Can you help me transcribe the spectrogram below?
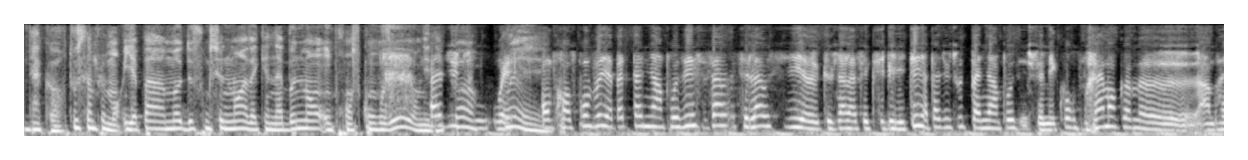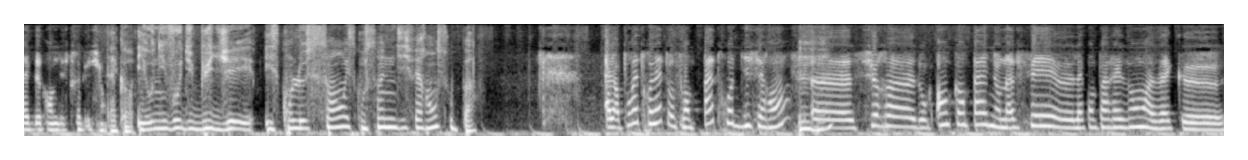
D'accord, tout simplement. Il n'y a pas un mode de fonctionnement avec un abonnement. On prend ce qu'on veut et on est Pas du tout. Ouais. Ouais. On prend ce qu'on veut, il n'y a pas de panier imposé. C'est ça, c'est là aussi euh, que vient la flexibilité. Il n'y a pas du tout de panier imposé. Je fais mes courses vraiment comme euh, un drive de grande distribution. D'accord. Et au niveau du budget, est-ce qu'on le sent? Est-ce qu'on sent une différence ou pas? Alors pour être honnête, on sent pas trop de différence. Mhm. Euh, sur euh, donc en campagne, on a fait euh, la comparaison avec euh,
